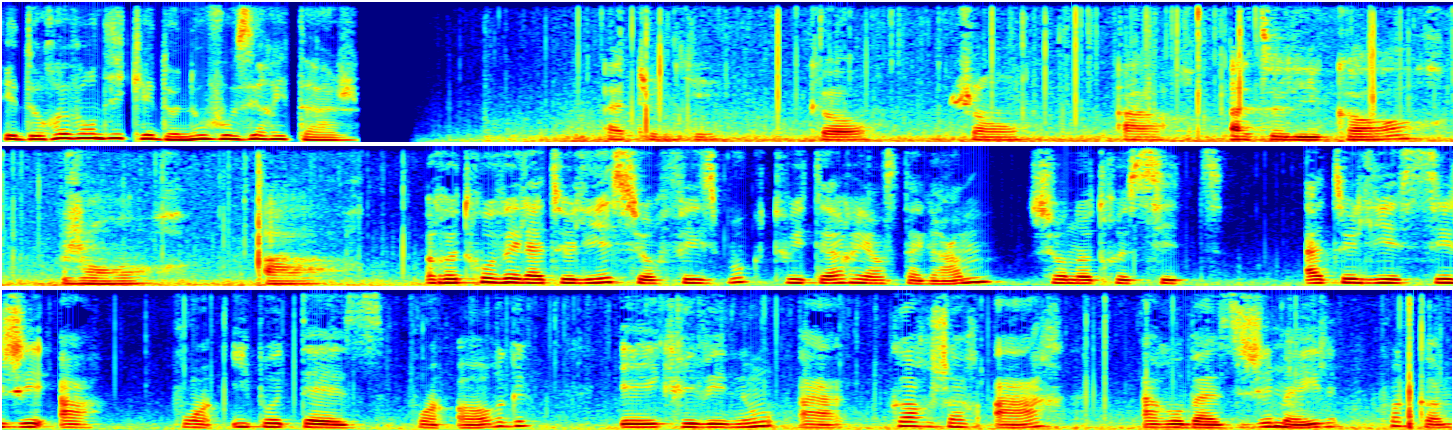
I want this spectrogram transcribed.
et de revendiquer de nouveaux héritages. Atelier, corps, genre, art. Atelier corps, genre, art. Retrouvez l'atelier sur Facebook, Twitter et Instagram, sur notre site ateliercga.hypothèse.org et écrivez-nous à corpsgenreart.gmail.com.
